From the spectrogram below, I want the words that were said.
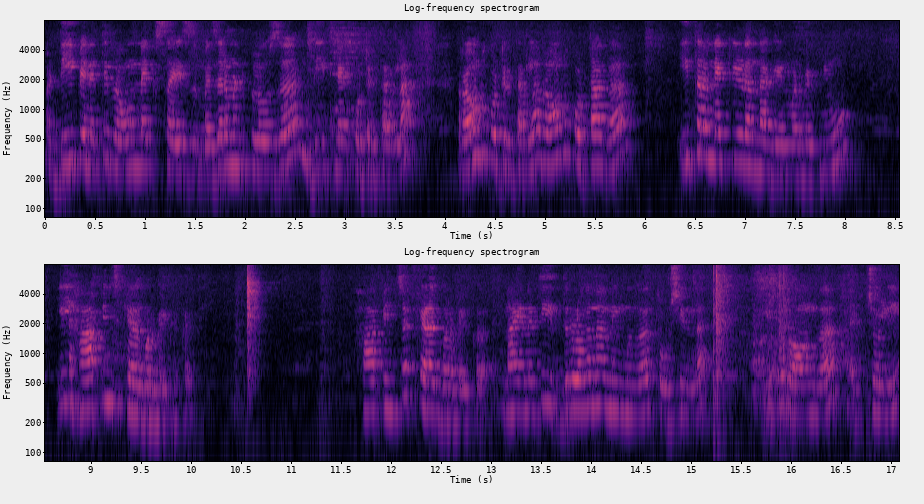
ಡೀಪ್ ಏನೈತಿ? Round neck size measurement blouse deep neck ಕೊಟ್ಟಿರ್ತಾರಲ್ಲ ರೌಂಡ್ ಕೊಟ್ಟಿರ್ತಾರಲ್ಲ ರೌಂಡ್ ಕೊಟ್ಟಾಗ ಈ ಥರ ನೆಕ್ ಇಡಂದಾಗ ಏನು ಮಾಡ್ಬೇಕು ನೀವು? ಇಲ್ಲಿ ಹಾಫ್ ಇಂಚ್ ಕೆಳಗೆ ಬರ್ಬೇಕಾಕತಿ ಹಾಫ್ ಇಂಚ ಕೆಳಗೆ ಬರ್ಬೇಕು. ನಾ ಏನೈತಿ? ಇದ್ರೊಳಗೆ ನಾನು ನಿಮಗೆ ತೋರಿಸಿಲ್ಲ. ಇದು ರಾಂಗ ಆ್ಯಕ್ಚುಲಿ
